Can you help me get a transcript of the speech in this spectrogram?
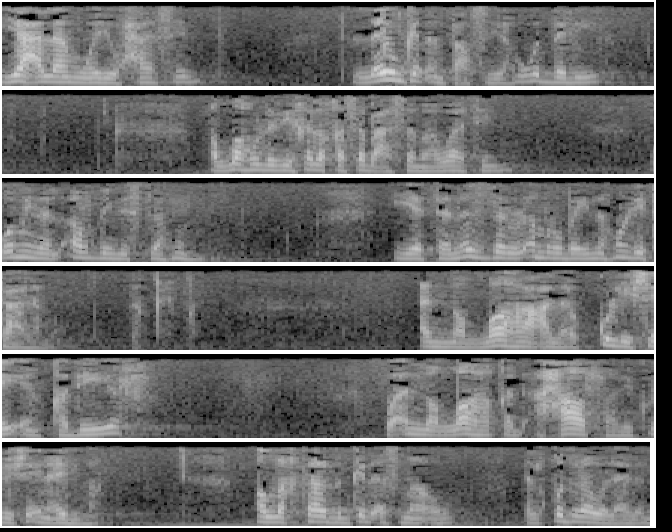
يعلم ويحاسب لا يمكن أن تعصيه. هو الدليل. الله الذي خلق سبع سماوات ومن الأرض مثلهن. يتنزل الأمر بينهن لتعلموا. دقيق. أن الله على كل شيء قدير وأن الله قد أحاط بكل شيء علما. الله اختار من كل أسمائه القدرة والعلم.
